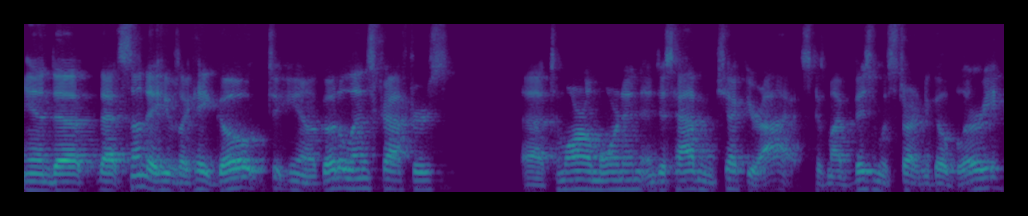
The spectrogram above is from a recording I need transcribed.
And uh, that Sunday, he was like, "Hey, go to you know go to LensCrafters uh, tomorrow morning and just have them check your eyes because my vision was starting to go blurry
